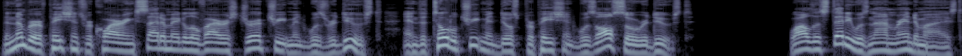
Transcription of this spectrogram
the number of patients requiring cytomegalovirus drug treatment was reduced, and the total treatment dose per patient was also reduced. While the study was non randomized,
